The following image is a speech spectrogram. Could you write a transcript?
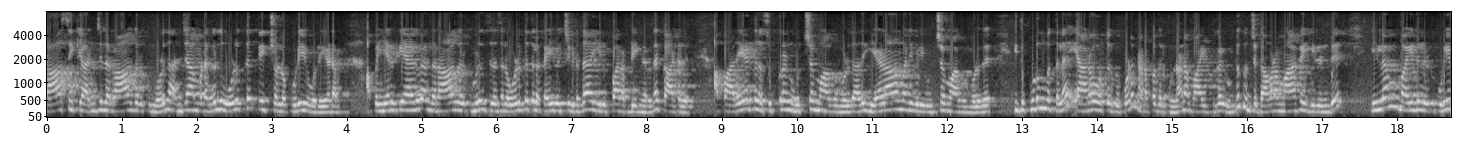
ராசிக்கு அஞ்சுல ராகு இருக்கும் பொழுது அஞ்சாம் இடங்கிறது ஒழுக்கத்தை சொல்லக்கூடிய ஒரு இடம். அப்ப இயற்கையாகவே அந்த ராகு இருக்கும்பொழுது சில சில ஒழுக்கத்துல கை வச்சுக்கிட்டு தான் இருப்பார் அப்படிங்கறத காட்டுது. அப்ப அதே இடத்துல சுக்கரன் உச்சமாகும் பொழுது அது ஏழாம் அதிபதி உச்சமாகும் பொழுது இது குடும்பத்துல யாரோ ஒருத்தருக்கு கூட நடப்பதற்குண்டான வாய்ப்புகள் உண்டு. கொஞ்சம் கவனமாக இருந்து இளம் வயதில் இருக்கக்கூடிய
